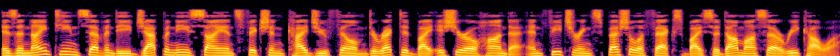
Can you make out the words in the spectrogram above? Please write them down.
is a 1970 Japanese science fiction kaiju film directed by Ishiro Honda and featuring special effects by Sadamasa Arikawa.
